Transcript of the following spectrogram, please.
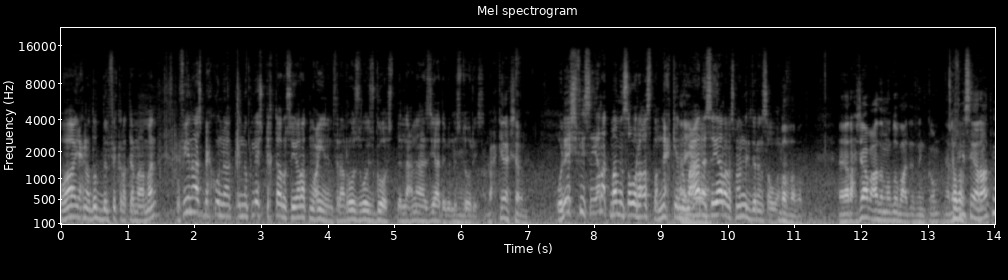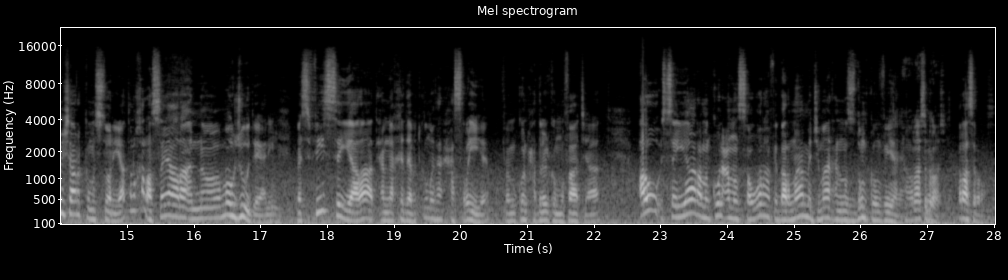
وهاي إحنا ضد الفكرة تماما. وفي ناس بيحكوا لنا إنه ليش تختاروا سيارات معينة مثلا Rolls-Royce Ghost دلعناها زيادة بال stories. بحكي لك شغلة. وليش في سيارات ما بنصورها أصلا؟ نحكي إنه أيوة. معانا سيارة بس ما بنقدر نصورها. بالضبط. آه، راح جاوب على هذا الموضوع بعد إذنكم. هلا. في سيارات بنشارككم ستوريات انه خلاص سيارة إنه موجودة يعني. بس في سيارات إحنا بناخذها بتكون مثلا حصرية فبنكون محضر لكم مفاجأة أو سيارة بنكون عم نصورها في برنامج ما رح نصدمكم فيها يعني. راس براس. راس براس.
